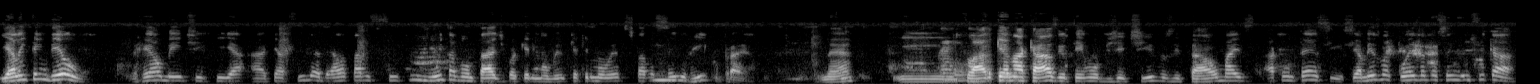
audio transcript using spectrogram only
e ela entendeu realmente que a, que a filha dela estava se sentindo muito à vontade com aquele momento, que aquele momento estava sendo rico para ela, né? E é. claro que é na casa, eu tenho objetivos e tal, mas acontece isso. E a mesma coisa você identificar.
